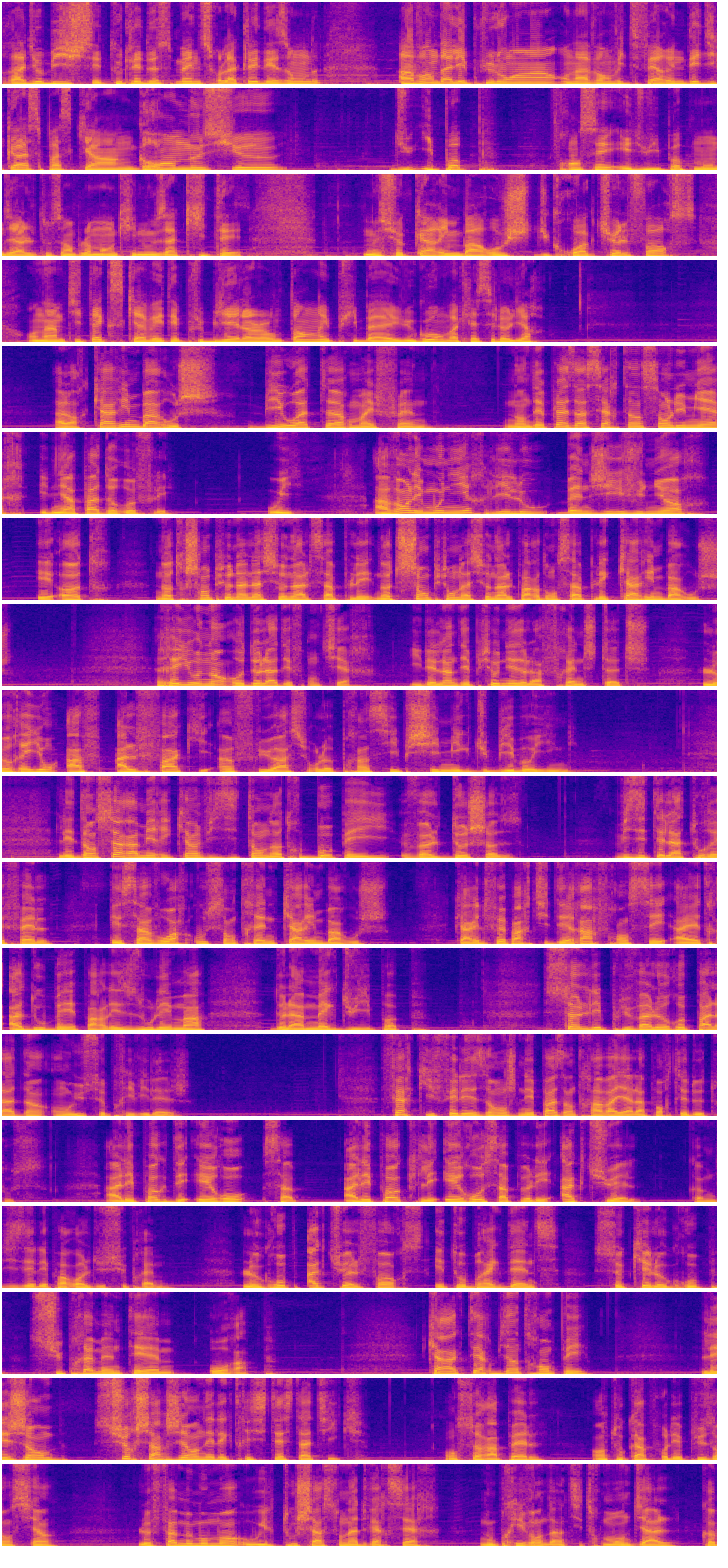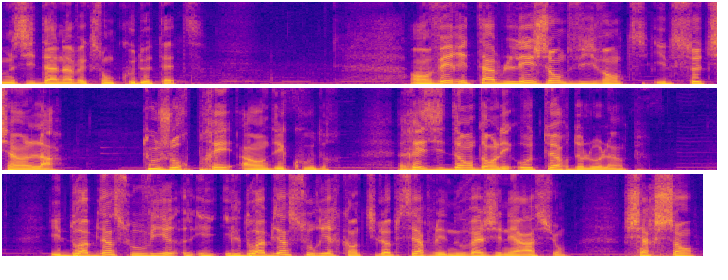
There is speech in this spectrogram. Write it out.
Radio Biche, c'est toutes les deux semaines sur la clé des ondes. Avant d'aller plus loin, on avait envie de faire une dédicace parce qu'il y a un grand monsieur du hip-hop français et du hip-hop mondial tout simplement qui nous a quittés. Monsieur Karim Barouche du crew Actuel Force. On a un petit texte qui avait été publié là longtemps et puis bah, Hugo, on va te laisser le lire. Alors Karim Barouche, Be Water My Friend. N'en déplaise à certains sans lumière, il n'y a pas de reflet. Oui. Avant les Mounir, Lilou, Benji Junior et autres, notre champion national s'appelait Karim Barouche. Rayonnant au-delà des frontières, il est l'un des pionniers de la French Touch, le rayon alpha qui influa sur le principe chimique du b-boying. Les danseurs américains visitant notre beau pays veulent deux choses. Visiter la Tour Eiffel et savoir où s'entraîne Karim Barouche, car il fait partie des rares Français à être adoubés par les oulémas de la Mecque du hip-hop. Seuls les plus valeureux paladins ont eu ce privilège. Faire kiffer les anges n'est pas un travail à la portée de tous. À l'époque des héros, à l'époque, les héros s'appelaient actuels, comme disaient les paroles du Suprême. Le groupe Actuel Force est au breakdance, ce qu'est le groupe Suprême NTM au rap. Caractère bien trempé, les jambes surchargées en électricité statique. On se rappelle, en tout cas pour les plus anciens, le fameux moment où il toucha son adversaire, nous privant d'un titre mondial comme Zidane avec son coup de tête. En véritable légende vivante, il se tient là, toujours prêt à en découdre, résident dans les hauteurs de l'Olympe. Il doit, bien sourire, il doit bien sourire quand il observe les nouvelles générations, cherchant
